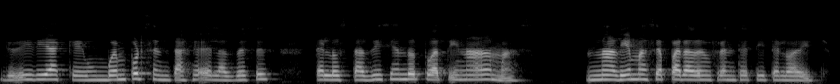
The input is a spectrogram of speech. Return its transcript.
yo diría que un buen porcentaje de las veces te lo estás diciendo tú a ti nada más. Nadie más se ha parado enfrente de ti y te lo ha dicho.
